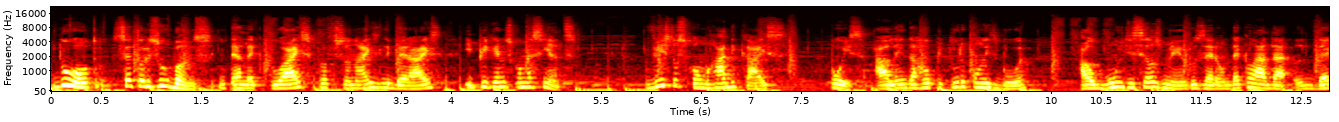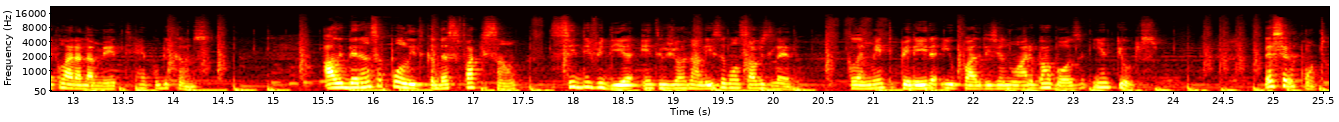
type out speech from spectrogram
Do outro, setores urbanos, intelectuais, profissionais, liberais e pequenos comerciantes, vistos como radicais, pois, além da ruptura com Lisboa, alguns de seus membros eram declarada, declaradamente republicanos. A liderança política dessa facção se dividia entre o jornalista Gonçalves Ledo, Clemente Pereira e o padre Januário Barbosa, e entre outros. Terceiro ponto:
